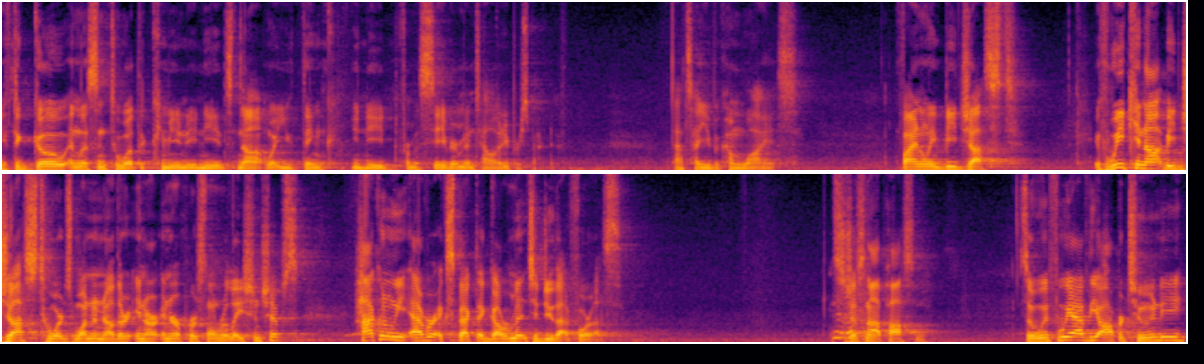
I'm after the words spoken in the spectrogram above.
You have to go and listen to what the community needs, not what you think you need from a savior mentality perspective. That's how you become wise. Finally, be just. If we cannot be just towards one another in our interpersonal relationships, how can we ever expect a government to do that for us? It's just not possible. So, if we have the opportunity,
